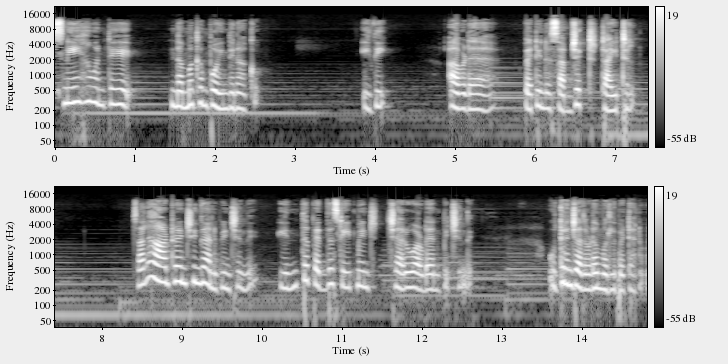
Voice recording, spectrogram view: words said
స్నేహం అంటే నమ్మకం పోయింది నాకు. ఇది ఆవిడ పెట్టిన సబ్జెక్ట్ టైటిల్. చాలా హార్ట్ రెంచింగ్గా అనిపించింది. ఎంత పెద్ద స్టేట్మెంట్ ఇచ్చారు ఆవిడ అనిపించింది. ఉత్తరం చదవడం మొదలుపెట్టాను.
